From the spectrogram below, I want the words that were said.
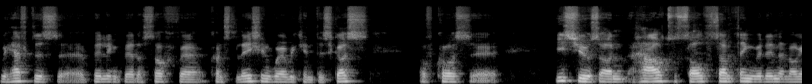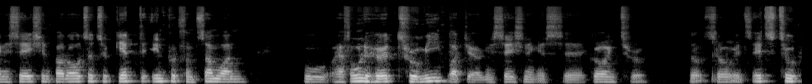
we have this uh, building better software constellation where we can discuss of course uh, issues on how to solve something within an organization but also to get the input from someone who have only heard through me what the organization is uh, going through so, so it's it's to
